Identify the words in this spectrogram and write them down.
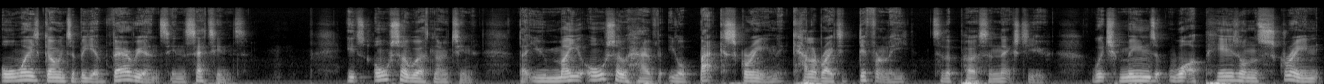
always going to be a variance in settings. It's also worth noting that you may also have your back screen calibrated differently to the person next to you, which means what appears on the screen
